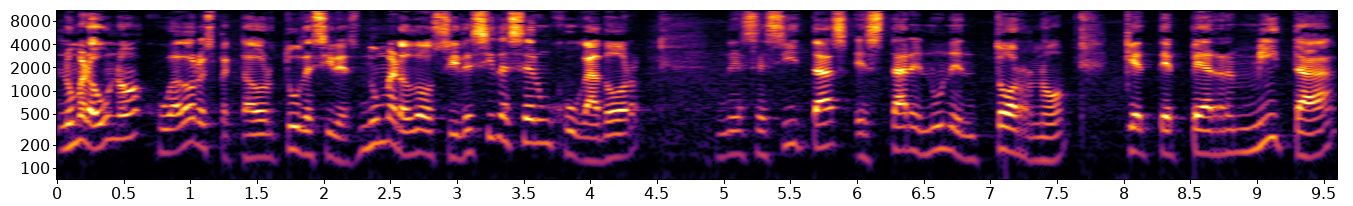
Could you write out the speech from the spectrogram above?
número uno, jugador o espectador, tú decides. Número dos, si decides ser un jugador, necesitas estar en un entorno que te permita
